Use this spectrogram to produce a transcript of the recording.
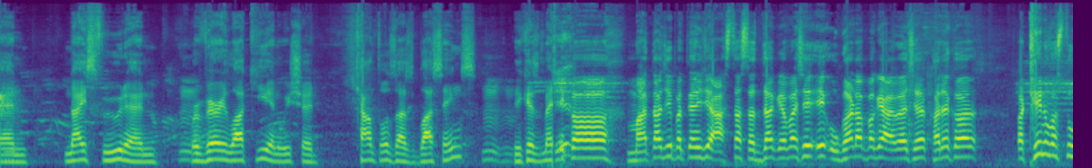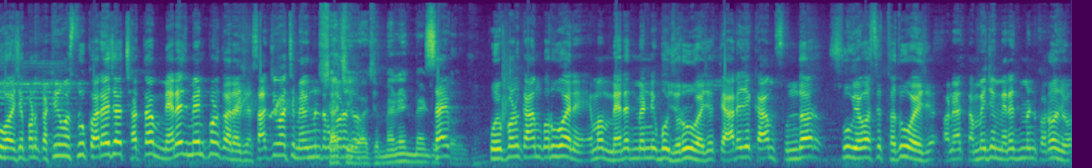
and nice food and we're very lucky and we should count those as blessings because many એક અ, માતાજી પ્રત્યેની જે આસ્થા શ્રદ્ધા કહેવાય છે એ ઉઘાડા પગે આવે છે ખરેખર કઠિન વસ્તુ હોય છે પણ કઠિન વસ્તુ કરે છે છતાં મેનેજમેન્ટ પણ કરે છે સાચી વાત છે મેનેજમેન્ટ તમે કરો સાચી છો? વાત છે મેનેજમેન્ટ સાહેબ કોઈ પણ કામ કરવું હોય ને એમાં મેનેજમેન્ટની બહુ જરૂર હોય છે. ત્યારે જે કામ સુંદર સુવ્યવસ્થિત થતું હોય છે અને તમે જે મેનેજમેન્ટ કરો છો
